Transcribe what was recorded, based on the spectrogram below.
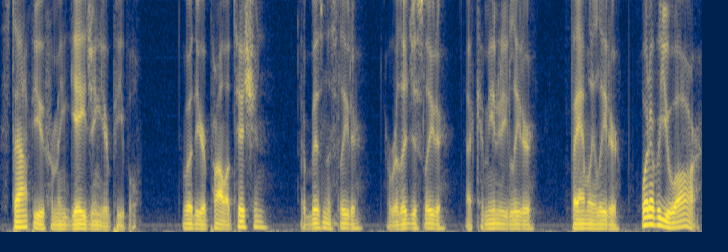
stop you from engaging your people. Whether you're a politician, a business leader, a religious leader, a community leader, family leader, whatever you are,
